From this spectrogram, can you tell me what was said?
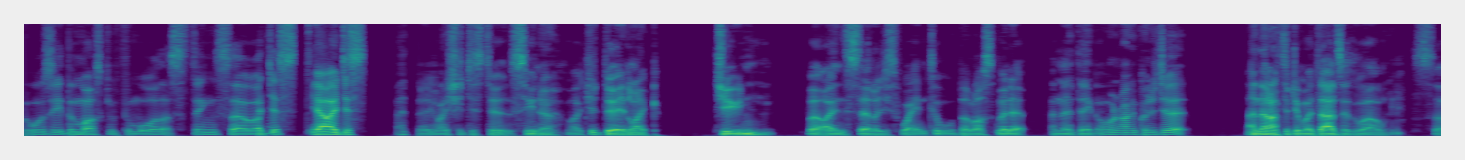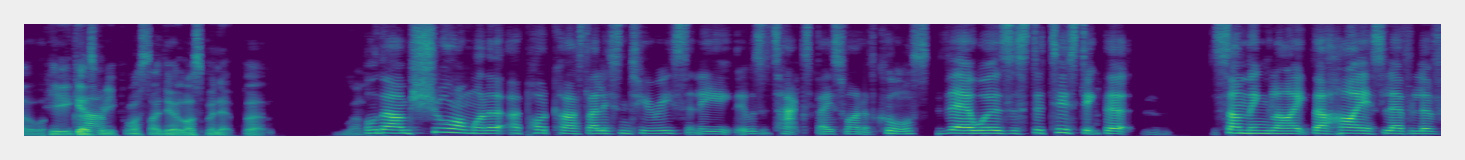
always eat them asking for more. That's the thing. So I just, yeah, I just, I don't know, I should just do it sooner. I could do it in like June, but I, instead I just wait until the last minute and then think, oh, no, I'm going to do it. And then I have to do my dad's as well. So he gets wow. really cross. I do it last minute, but Although I'm sure on one of the, a podcast I listened to recently, it was a tax based one, of course, there was a statistic that mm. something like the highest level of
